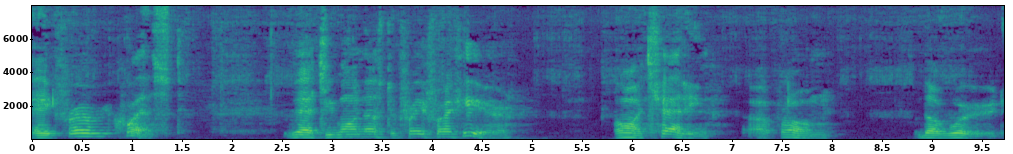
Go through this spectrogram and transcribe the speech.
a prayer request that you want us to pray for here on chatting uh, from the Word,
